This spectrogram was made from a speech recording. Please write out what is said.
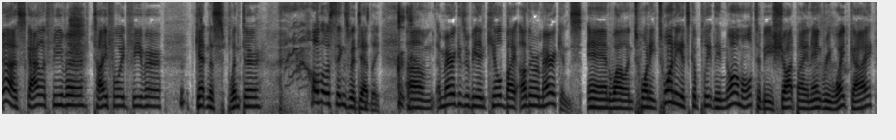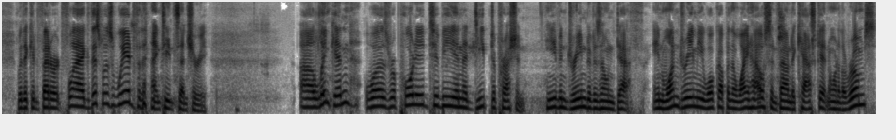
Yeah, scarlet fever, typhoid fever, getting a splinter. All those things were deadly. Um, Americans were being killed by other Americans. And while in 2020 it's completely normal to be shot by an angry white guy with a Confederate flag, this was weird for the 19th century. Uh, Lincoln was reported to be in a deep depression. He even dreamed of his own death. In one dream, he woke up in the White House and found a casket in one of the rooms.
